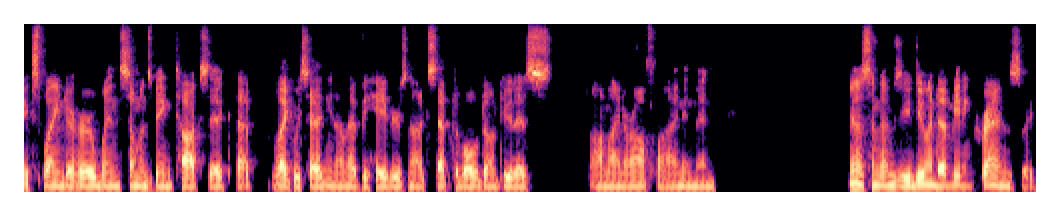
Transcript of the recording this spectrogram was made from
explain to her when someone's being toxic that, like we said, you know, that behavior is not acceptable. Don't do this online or offline. And then, you know, sometimes you do end up meeting friends. Like,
